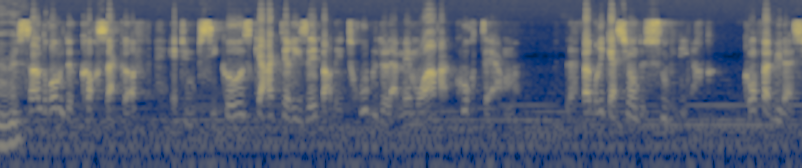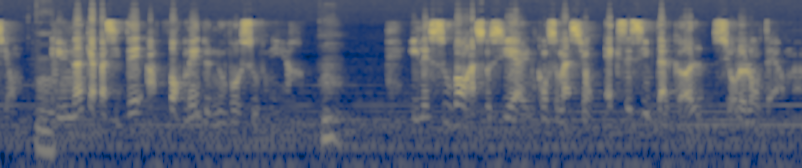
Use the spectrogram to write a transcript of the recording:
Ah ouais. le syndrome de Korsakoff est une psychose caractérisée par des troubles de la mémoire à court terme, la fabrication de souvenirs, confabulation Oh. et une incapacité à former de nouveaux souvenirs. Oh. Il est souvent associé à une consommation excessive d'alcool sur le long terme.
